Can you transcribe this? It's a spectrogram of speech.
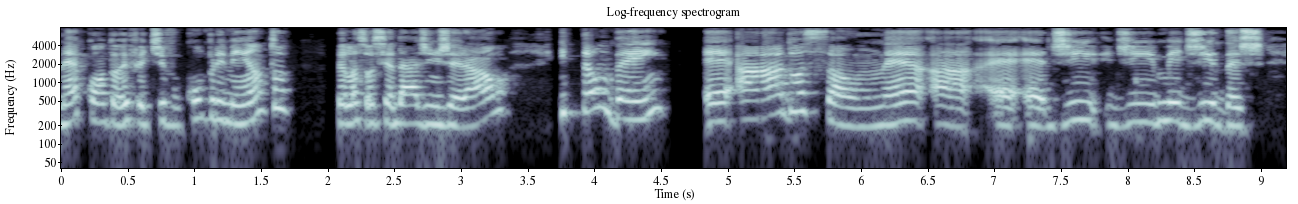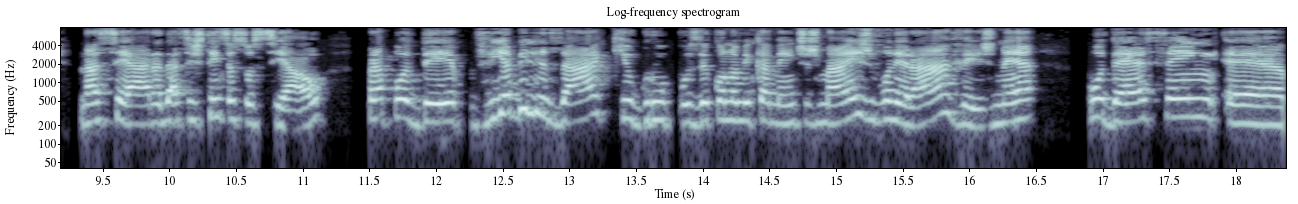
né, quanto ao efetivo cumprimento pela sociedade em geral, e também é, a adoção né, a, é, é de, de medidas na seara da assistência social, para poder viabilizar que grupos economicamente mais vulneráveis né, pudessem é,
